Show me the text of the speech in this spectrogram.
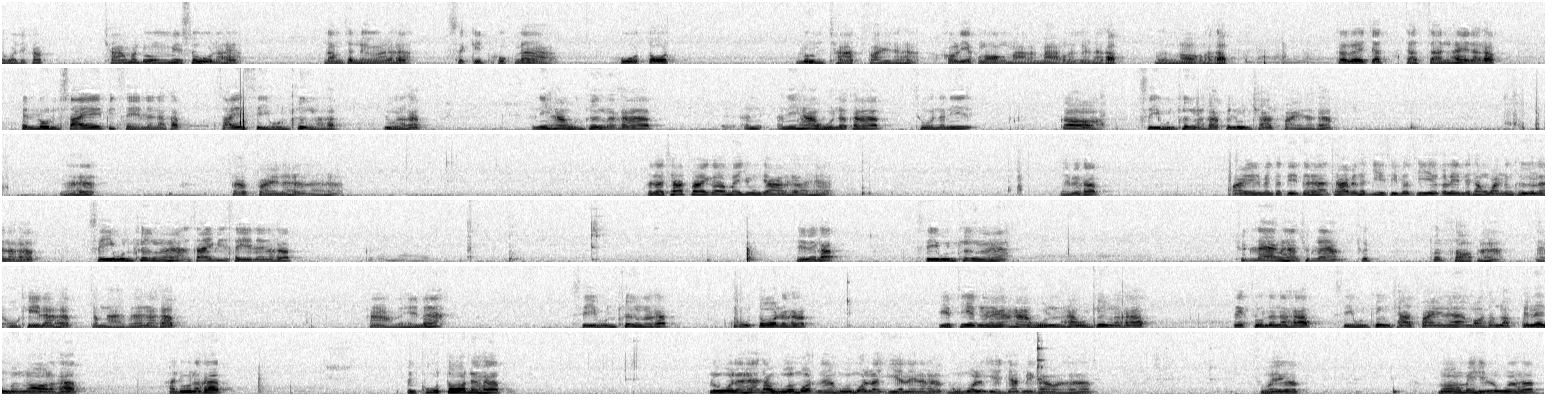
สวัสดีครับ ช้างมาดวงไม่สู้นะฮะนำเสนอนะฮะสกิดหกหน้า คู่โต๊ด รุ่นชาร์จไฟนะฮะเขาเรียกร้องมากันมากเหลือเกินนะครับ เมืองนอกนะครับ ก็เลยจัดจัดสรรให้นะครับ เป็นรุ่นไซส์พิเศษเลยนะครับ ไซส์สี่หุ่นครึ่งนะครับ อยู่นะครับ อันนี้ห้าหุ่นครึ่งนะครับ อันอันนี้ห้าหุ่นนะครับ ส่วนอันนี้ก็สี่หุ่นครึ่งนะครับ เป็นรุ่นชาร์จไฟนะครับ นะฮะชาร์จไฟนะฮะนะฮะเวลาชาร์จไฟก็ไม่ยุ่งยากนะครับฮะเห็นไหมครับไฟมันจะติดนะฮะชาร์จไปทักยี่สิบนาทีก็เล่นได้ทั้งวันทั้งคืนแล้วนะครับสี่หุ่นครึ่งนะฮะไซส์พิเศษเลยนะครับเห็นไหมครับสี่หุ่นครึ่งนะฮะชุดแรกนะฮะชุดแรกชุดทดสอบนะฮะ แต่โอเคแล้วครับจำหน่ายไปแล้วนะครับอ้าวเห็นไหมสี่หุ่นครึ่งนะครับ คู่โต๊ดนะครับ เปรียบเทียบนะฮะห้าหุ่นห้าหุ่นครึ่งนะครับ เล็กสุดแล้วนะครับสี่หุ่นครึ่งชาร์จไฟนะฮะเหมาะสำหรับไปเล่นเมืองนอกนะครับอะดูนะครับ เป็นคู่โต๊ดนะครับรูนะฮะถ้าหัวมดนะ หัวมดละเอียดเลยนะครับ หัวมดละเอียดยัดไม่เข้านะครับ สวยครับ มองไม่เห็นรูนะครับ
